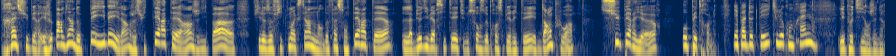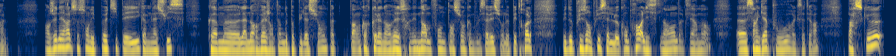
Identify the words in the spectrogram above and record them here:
très supérieure. Et je parle bien de PIB, là, je suis terre à terre, hein, je dis pas euh, philosophiquement. Non, non, de façon terre à terre, la biodiversité est une source de prospérité et d'emploi supérieure au pétrole. Il n'y a pas d'autres pays qui le comprennent? Les petits en général. En général, ce sont les petits pays comme la Suisse, comme euh, la Norvège en termes de population. Pas, encore que la Norvège a un énorme fonds de pension, comme vous le savez, sur le pétrole, mais de plus en plus, elle le comprend. L'Islande, clairement, euh, Singapour, etc. Parce que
